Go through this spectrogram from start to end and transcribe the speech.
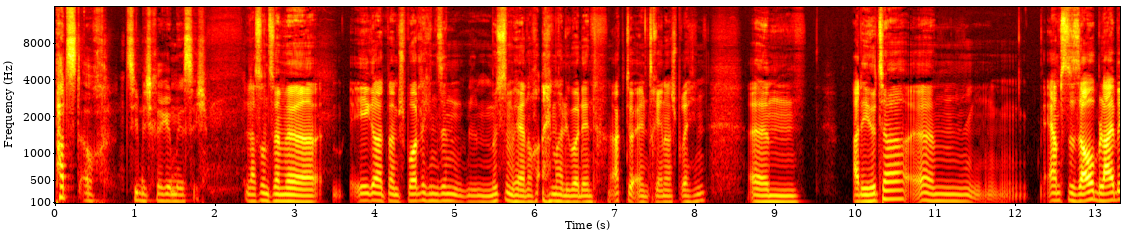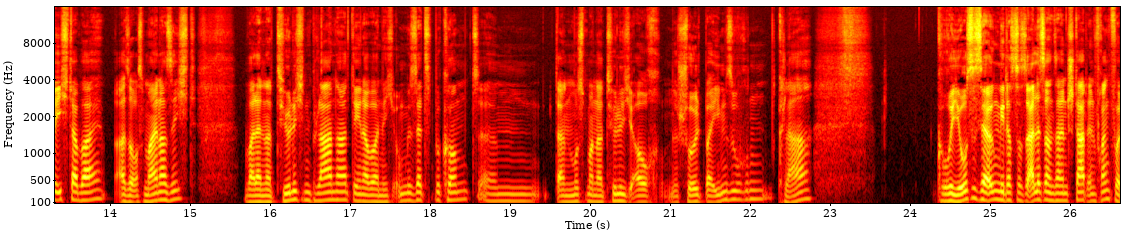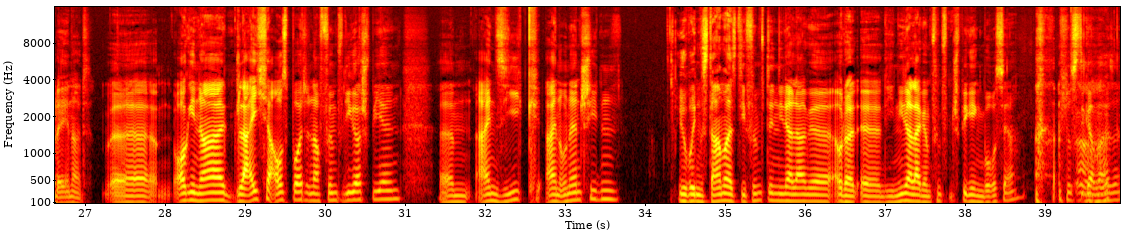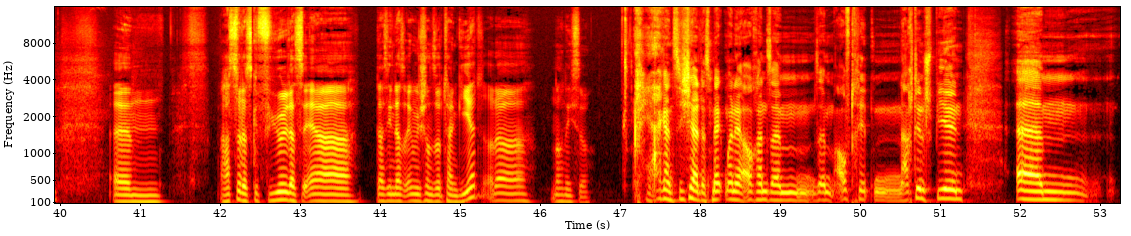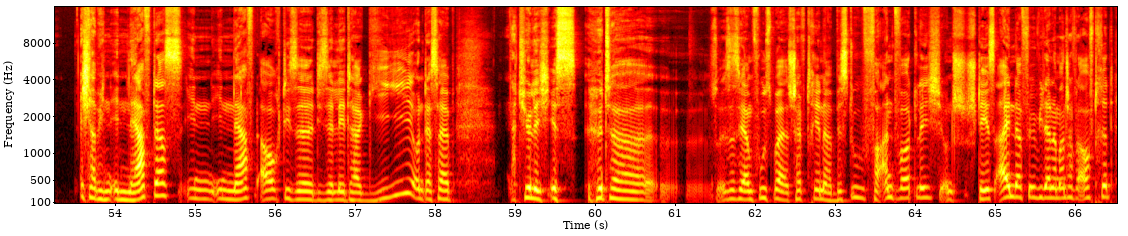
patzt auch ziemlich regelmäßig. Lass uns, wenn wir eh gerade beim Sportlichen sind, müssen wir ja noch einmal über den aktuellen Trainer sprechen. Ähm, Adi Hütter, ähm, ärmste Sau bleibe ich dabei, also aus meiner Sicht, weil er natürlich einen Plan hat, den aber nicht umgesetzt bekommt. Ähm, dann muss man natürlich auch eine Schuld bei ihm suchen, klar. Kurios ist ja irgendwie, dass das alles an seinen Start in Frankfurt erinnert. Äh, original gleiche Ausbeute nach fünf Ligaspielen, ähm, ein Sieg, ein Unentschieden. Übrigens damals die fünfte Niederlage oder äh, die Niederlage im fünften Spiel gegen Borussia, lustigerweise. Ähm, hast du das Gefühl, dass er, dass ihn das irgendwie schon so tangiert oder noch nicht so? Ja, ganz sicher. Das merkt man ja auch an seinem, seinem Auftreten nach den Spielen. Ähm, ich glaube, ihn, ihn nervt das. Ihn, ihn nervt auch diese, diese Lethargie und deshalb Natürlich ist Hütter, so ist es ja im Fußball, als Cheftrainer bist du verantwortlich und stehst ein dafür, wie deine Mannschaft auftritt.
